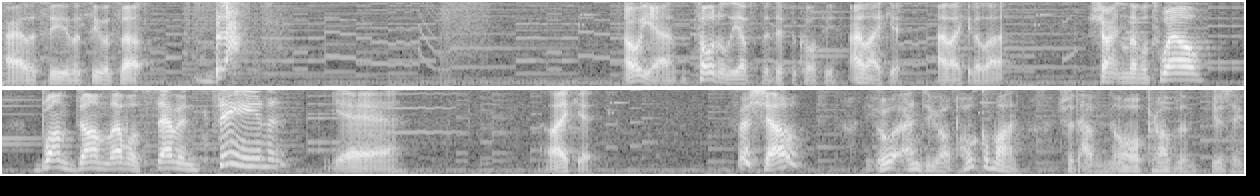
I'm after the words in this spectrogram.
Alright, let's see, let's see what's up. Blah! Oh yeah, totally ups the difficulty. I like it. I like it a lot. Sharton level 12. Bum Dum level 17. Yeah. I like it. For sure. You and your Pokemon should have no problem using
